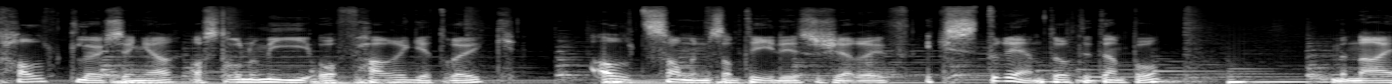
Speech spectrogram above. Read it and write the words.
saltløsninger, astronomi og farget røyk. Alt sammen samtidig som skjer i et ekstremt hurtig tempo. Men nei.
